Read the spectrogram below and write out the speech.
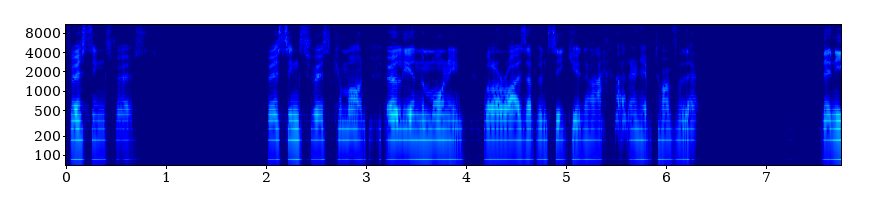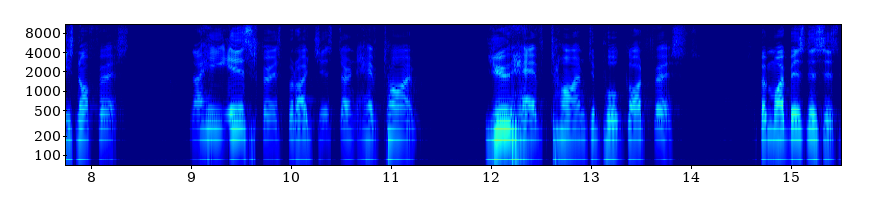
First things first. First things first. Come on. Early in the morning, will I rise up and seek you? No, I don't have time for that. Then he's not first. No, he is first, but I just don't have time. You have time to put God first. But my business is,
